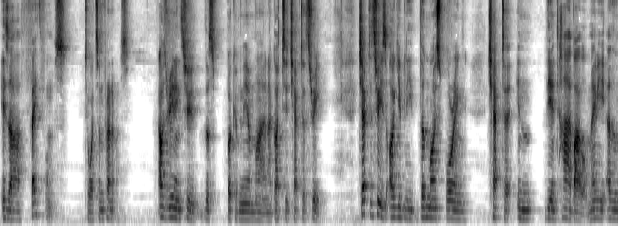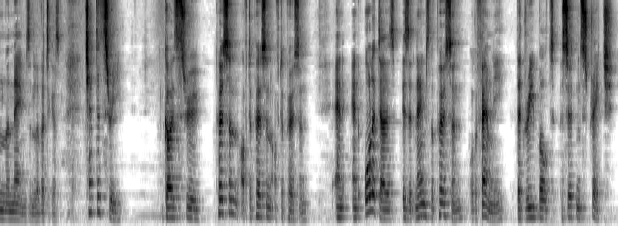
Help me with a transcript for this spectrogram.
is our faithfulness to what's in front of us. I was reading through this book of Nehemiah and I got to chapter 3. Chapter 3 is arguably the most boring chapter in the entire Bible, maybe other than the names in Leviticus. Chapter 3 goes through person after person after person and, and all it does is it names the person or the family that rebuilt a certain stretch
